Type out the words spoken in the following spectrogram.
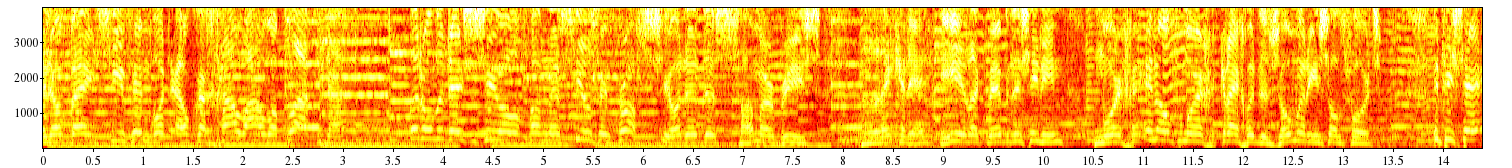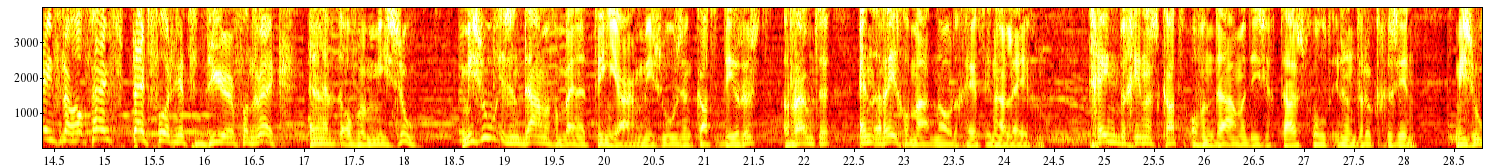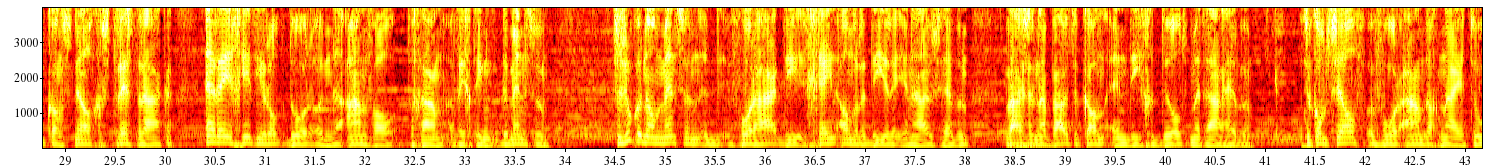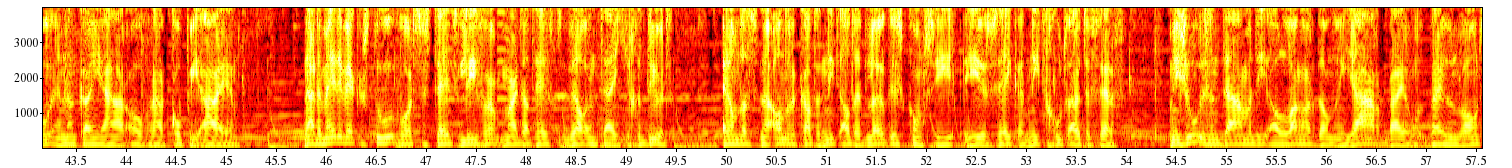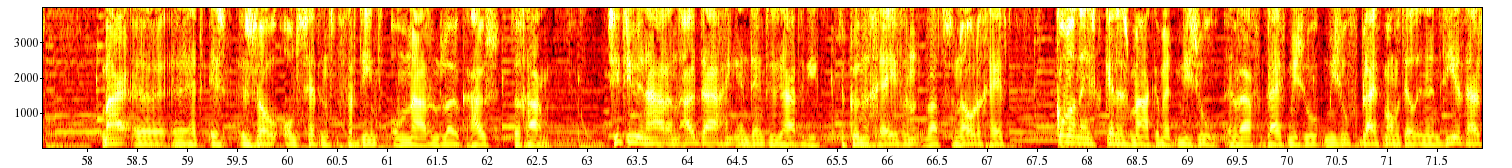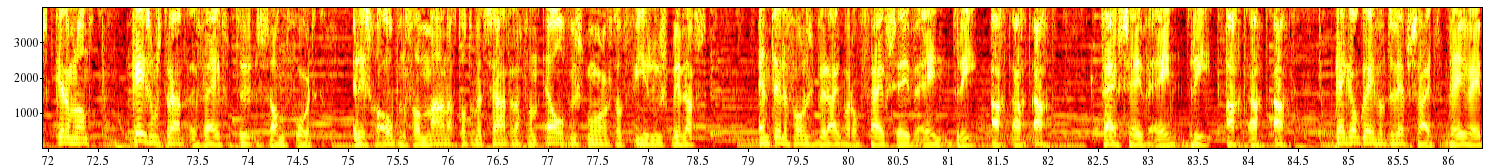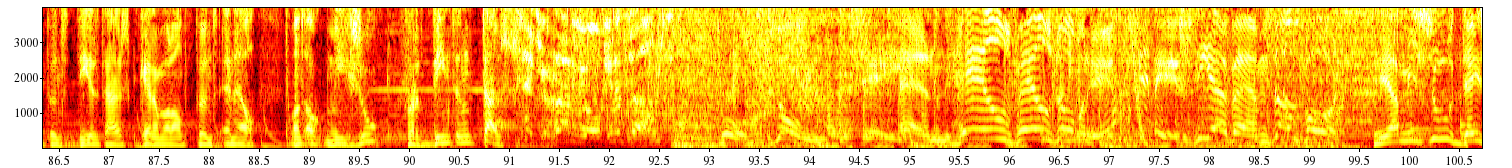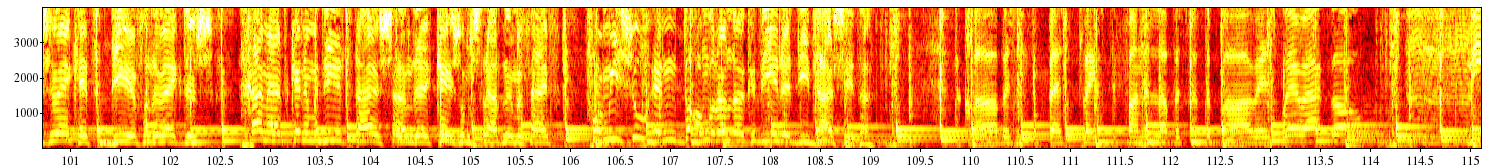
En ook bij CFM wordt elke gouden oude platina. Waaronder deze single van uh, Seals and Crofts. Je de Summer Breeze. Lekker hè, heerlijk, we hebben er zin in. Morgen en overmorgen krijgen we de zomer in Zandvoort. Het is uh, even half vijf, tijd voor het dier van de week. En dan hebben we het over Mizou. Mizou is een dame van bijna 10 jaar. Mizou is een kat die rust, ruimte en regelmaat nodig heeft in haar leven. Geen beginnerskat of een dame die zich thuis voelt in een druk gezin. Mizou kan snel gestrest raken en reageert hierop door de aanval te gaan richting de mensen. Ze zoeken dan mensen voor haar die geen andere dieren in huis hebben... waar ze naar buiten kan en die geduld met haar hebben. Ze komt zelf voor aandacht naar je toe en dan kan je haar over haar koppie aaien. Naar de medewerkers toe wordt ze steeds liever, maar dat heeft wel een tijdje geduurd. En omdat ze naar andere katten niet altijd leuk is... komt ze hier zeker niet goed uit de verf. Mizou is een dame die al langer dan een jaar bij, bij hun woont... maar uh, het is zo ontzettend verdiend om naar een leuk huis te gaan. Ziet u in haar een uitdaging en denkt u haar die te kunnen geven wat ze nodig heeft... Kom dan eens kennis maken met Mizou. En waar verblijft Mizou? Mizou verblijft momenteel in een dierenthuis Kennemerland... Keesomstraat 5 te Zandvoort. En is geopend van maandag tot en met zaterdag van 11 uur s morgens tot 4 uur s middags. En telefoon is bereikbaar op 571-3888. 571-3888. Kijk ook even op de website www.dierenthuiskennemerland.nl. Want ook Mizou verdient een thuis. Zet je radio in het zand. Voor zon, zee en heel veel zomerhit. Dit is ZFM Zandvoort. Ja, Mizou, deze week het dier van de week. Dus ga naar het Kennemer Dierenthuis aan de Keesomstraat nummer 5... voor Mizou en de andere leuke dieren die daar zitten. The club isn't the best place to find the lovers, so the bar is where I go.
